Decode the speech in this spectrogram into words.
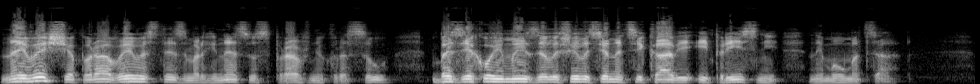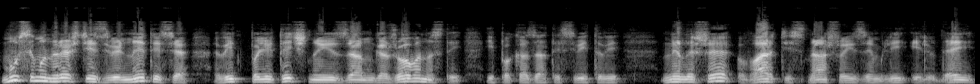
найвища пора вивести з маргінесу справжню красу, без якої ми залишилися на цікаві і прісні, немов маца. Мусимо нарешті звільнитися від політичної заангажованості і показати світові не лише вартість нашої землі і людей,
